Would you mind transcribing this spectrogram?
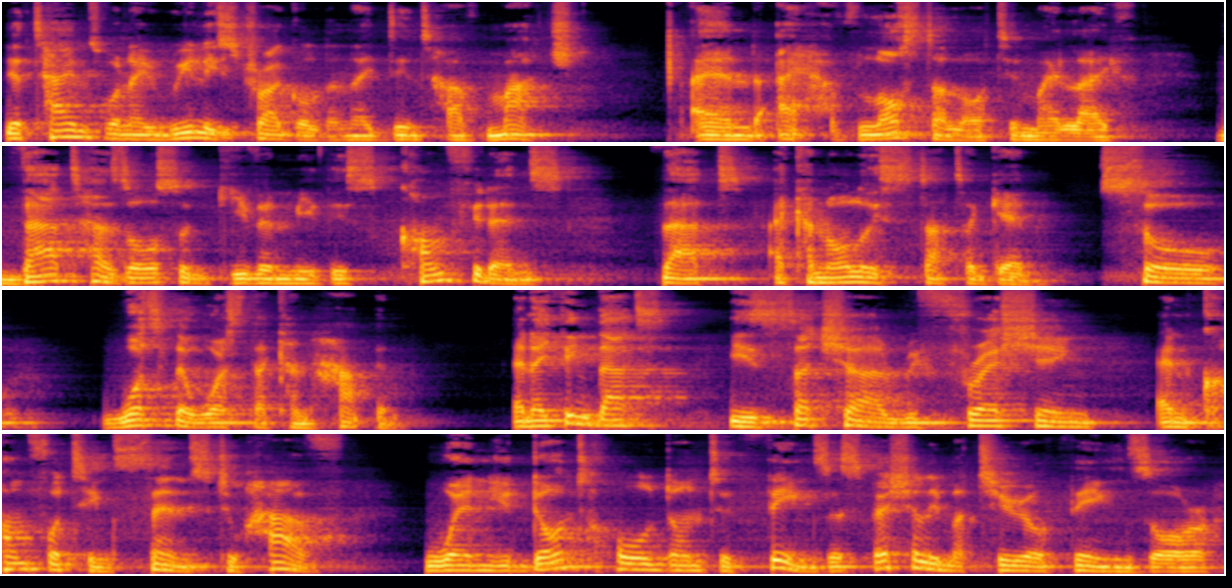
there are times when I really struggled and I didn't have much, and I have lost a lot in my life. That has also given me this confidence that I can always start again. So, what's the worst that can happen? And I think that is such a refreshing and comforting sense to have when you don't hold on to things, especially material things or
